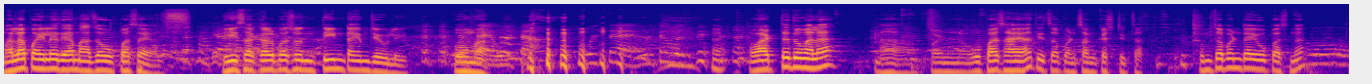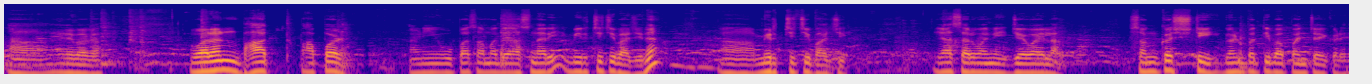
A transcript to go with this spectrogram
मला पहिलं द्या माझा उपास आहे आज. ही सकाळपासून तीन टाइम जेवली. उमा वाटतं तुम्हाला? हा पण उपास आहे हा तिचा पण संकष्टीचा. तुमचा पण तर आहे उपास ना? हा हे बघा. वरण भात पापड आणि उपासामध्ये असणारी मिरचीची भाजी ना? हां मिरचीची भाजी. या सर्वांनी जेवायला. संकष्टी गणपती बाप्पांच्या इकडे.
